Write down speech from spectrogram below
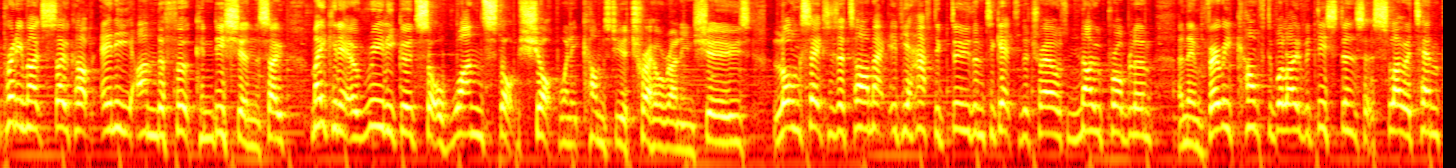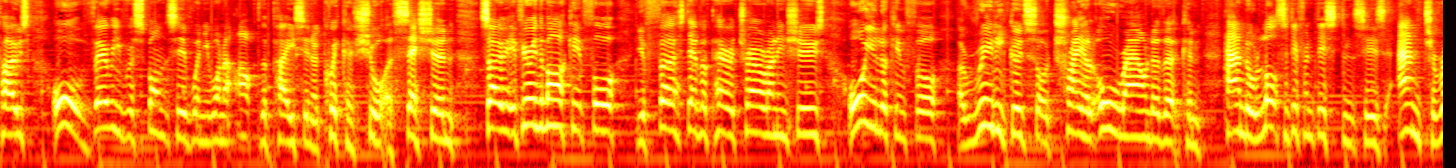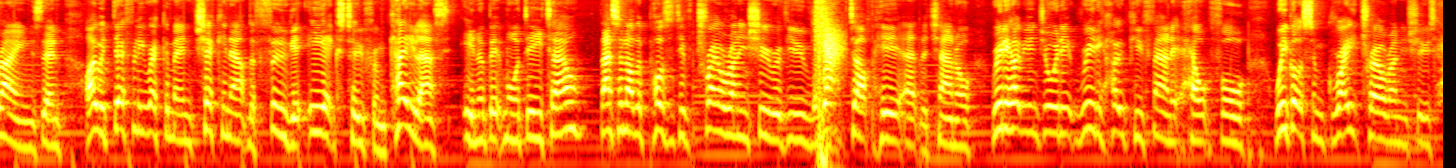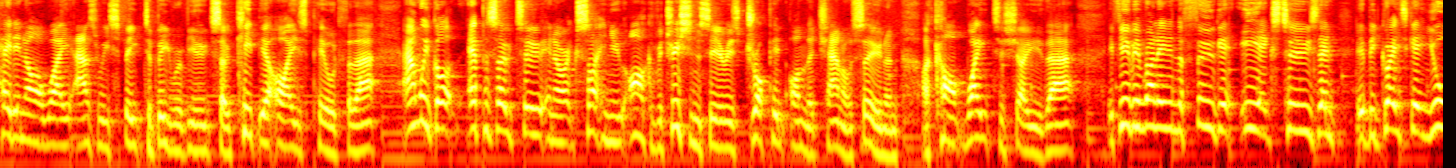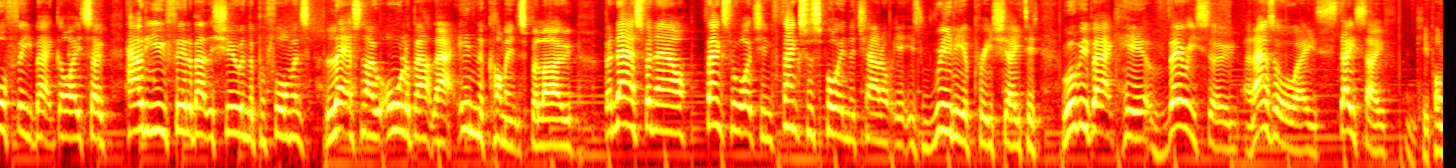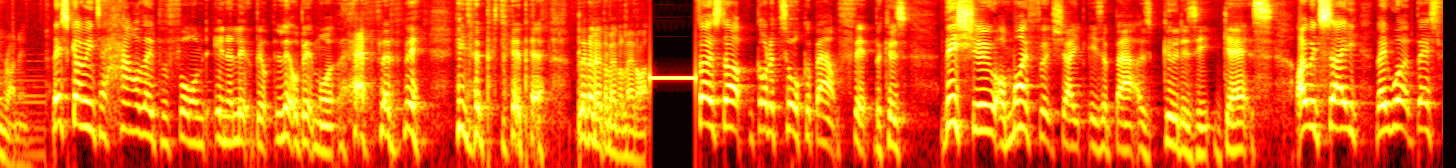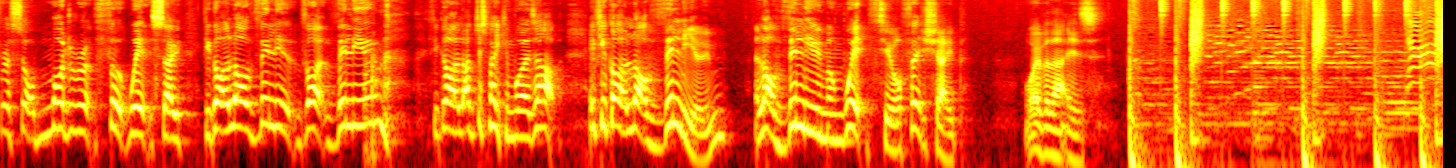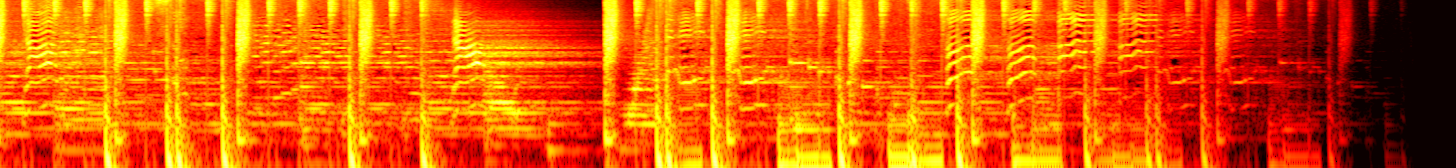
pretty much soak up any underfoot condition, so making it a really good sort of one-stop shop when it comes to your trail running shoes. Long sections of tarmac, if you have to do them to get to the trails, no problem. And then very comfortable over distance at slower tempos, or very responsive when you want to up the pace in a quicker, shorter session. So if you're in the market for your first ever pair of trail running shoes, or you're looking for a really good sort of trail all-rounder that can handle lots of different distances and terrains, then I would definitely recommend checking out the Fuga EX2 from Kailas in a bit more detail. That's another positive trail running shoe review wrapped up here at the channel. Really hope you enjoyed it, really hope you found it helpful. We got some great trail running shoes heading our way as we speak to be reviewed, so keep your eyes peeled for that. And we've got episode two in our exciting new Arc of Attrition series dropping on the channel soon, and I can't wait to show you that. If you've been running in the Fuga EX2s, then it'd be great to get your feedback, guys. So how do you feel about the shoe and the performance? Let us know all about that in the comments below. But that's for now. Thanks for watching. Thanks for supporting the channel. It is really appreciated. We'll be back here very soon. And as always, stay safe and keep on running. Let's go into how they performed in a little bit, little bit more. First up, got to talk about fit because this shoe on my foot shape is about as good as it gets. I would say they work best for a sort of moderate foot width. So if you've got a lot of volume, if you've got, I'm just making words up. If you've got a lot of volume, a lot of volume and width to your foot shape, whatever that is,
